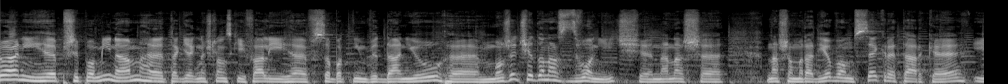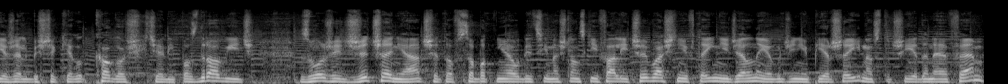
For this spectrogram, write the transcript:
kochani, e, przypominam, e, tak jak na Śląskiej Fali e, w sobotnim wydaniu, możecie do nas dzwonić na nasze, naszą radiową sekretarkę i jeżeli byście kogoś chcieli pozdrowić, złożyć życzenia, czy to w sobotniej audycji na Śląskiej Fali, czy właśnie w tej niedzielnej o godzinie pierwszej na 103.1 FM,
